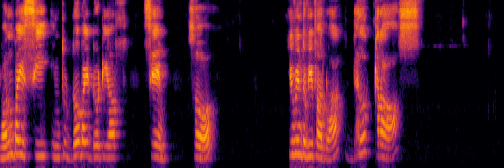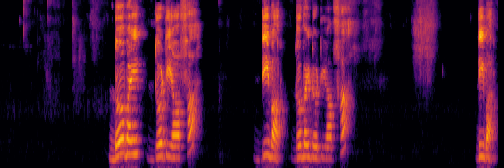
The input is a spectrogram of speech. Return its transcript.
1 by c into dou by dou t of same. So u into v formula del cross dou by dou t of uh, d bar dou by dou t of uh, d bar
